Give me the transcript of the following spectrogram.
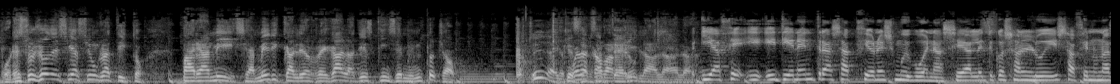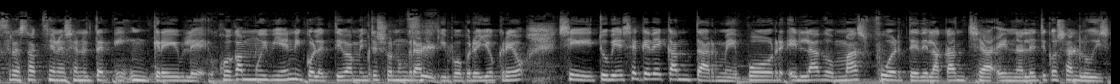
Por eso yo decía hace un ratito, para mí, si América le regala 10, 15 minutos, chao. Sí, hay Se que puede ser acabar certero. ahí la, la- la- Y, hace, y, y tienen transacciones muy buenas. ¿eh? Atlético San Luis hacen unas transacciones en el ter- increíble. Juegan muy bien y colectivamente son un gran Sí. equipo. Pero yo creo, si tuviese que decantarme por el lado más fuerte de la cancha en Atlético San Luis,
